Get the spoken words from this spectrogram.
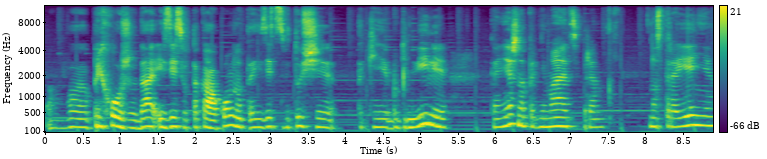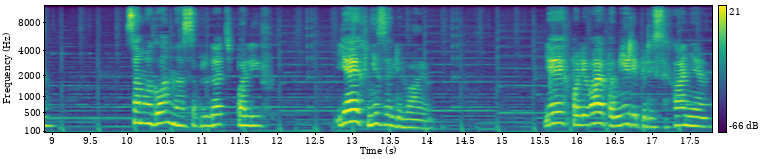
в прихожую, да, и здесь вот такая комната, и здесь цветущие такие бугенвилии, конечно, поднимается прям настроение. Самое главное соблюдать полив. Я их не заливаю. Я их поливаю по мере пересыхания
